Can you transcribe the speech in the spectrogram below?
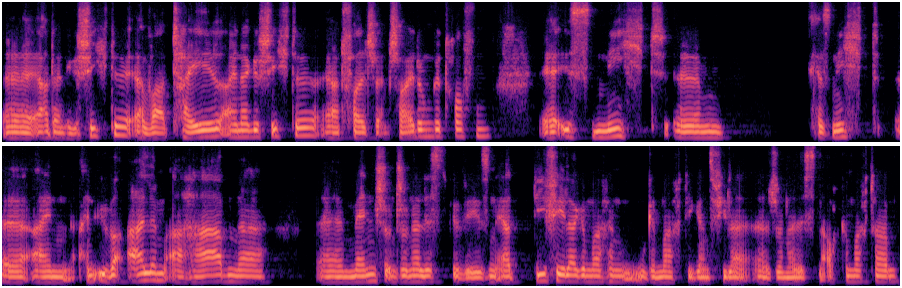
Äh, er hat eine Geschichte, er war Teil einer Geschichte, er hat falsche Entscheidungen getroffen. Er ist nicht, ähm, er ist nicht äh, ein, ein über allem erhabener äh, Mensch und Journalist gewesen. Er hat die Fehler gemacht, gemacht die ganz viele äh, Journalisten auch gemacht haben.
